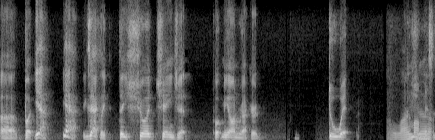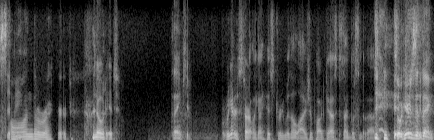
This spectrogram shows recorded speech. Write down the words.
Uh, but yeah, yeah, exactly. They should change it. Put me on record. Do it. Elijah on, Mississippi. On the record. Noted. Thank you. Are we gonna start like a history with Elijah podcast? Because I'd listen to that. So here's the thing.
